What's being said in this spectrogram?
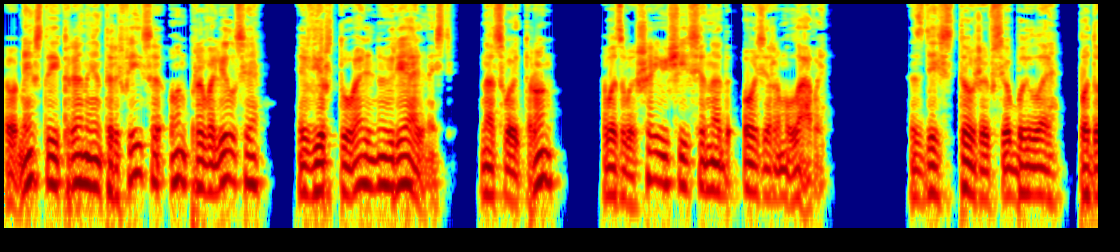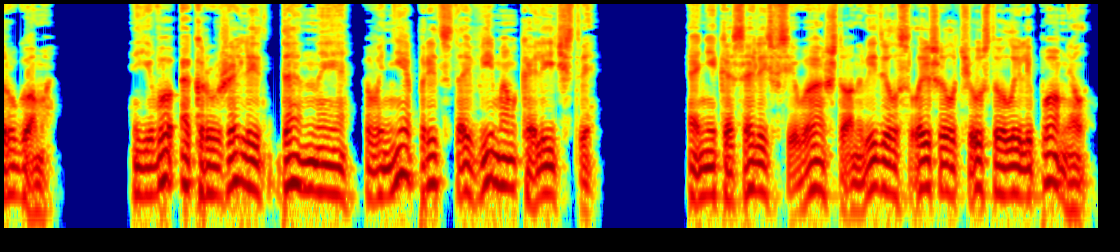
Вместо экрана интерфейса он провалился в виртуальную реальность, на свой трон, возвышающийся над озером лавы. Здесь тоже все было по-другому. Его окружали данные в непредставимом количестве. Они касались всего, что он видел, слышал, чувствовал или помнил,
